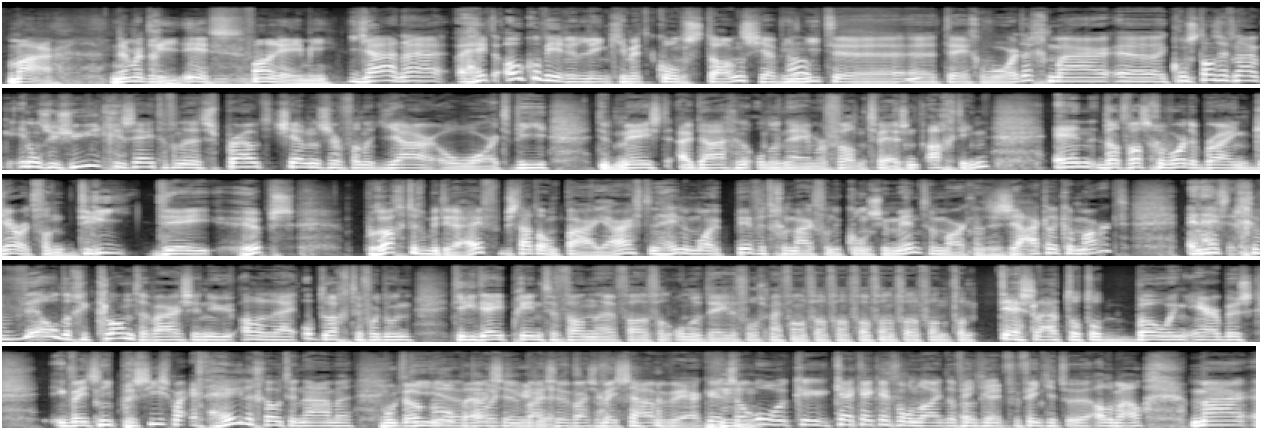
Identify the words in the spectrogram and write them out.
Maar nummer drie is van Remy. Ja, nou ja, heeft ook alweer een linkje met Constans. Ja, wie Oh. niet eh, eh, tegenwoordig. Maar eh Constans heeft namelijk in onze jury gezeten van de Sprout Challenger van het Jaar Award. Wie de meest uitdagende ondernemer van 2018. En dat was geworden Brian Garrett van 3D Hubs. Prachtig bedrijf, bestaat al een paar jaar. Heeft een hele mooie pivot gemaakt van de consumentenmarkt naar de zakelijke markt. En heeft geweldige klanten waar ze nu allerlei opdrachten voor doen. 3D-printen van, eh, van, van onderdelen, volgens mij van, van, van, van, van, van, van, van Tesla tot, tot Boeing, Airbus. Ik weet het niet precies, maar echt hele grote namen. Moet wel die, eh, kloppen, waar, ze, waar, ze, zegt. waar ze mee samenwerken. het zal, kijk, kijk even online, dan vind, je, vind je het eh, allemaal. Maar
